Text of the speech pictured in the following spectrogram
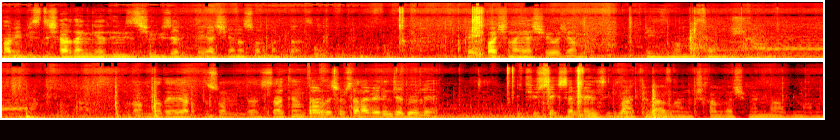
Tabii biz dışarıdan geldiğimiz için güzel. Bir de yaşayana sormak lazım. Tek başına yaşıyor hocam. Benzin lambası almış. Lamba da yaktı sonunda. Zaten kardeşim sana verince böyle 280 menzil. Zaten az kalmış kardeşim ben ne yapayım aman.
